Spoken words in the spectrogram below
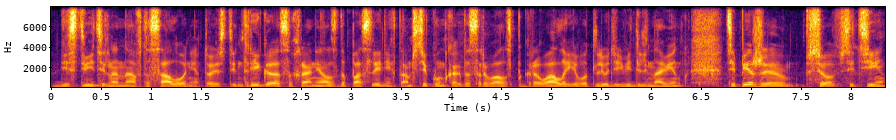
действительно на автосалоне. То есть интрига сохранялась до последних там секунд, когда срывалось покрывало, и вот люди видели новинку. Теперь же все в сети,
